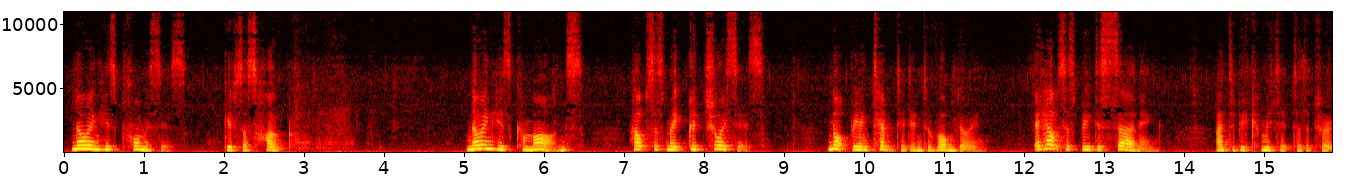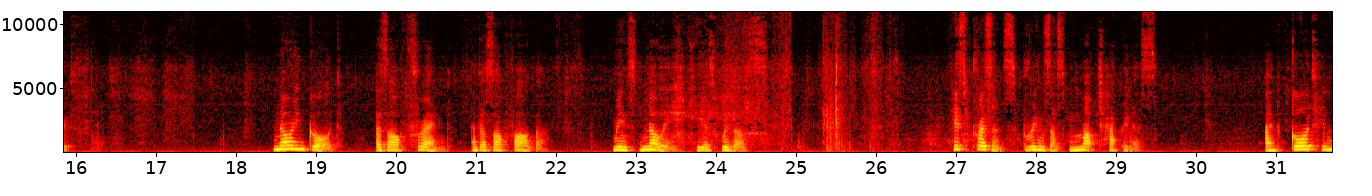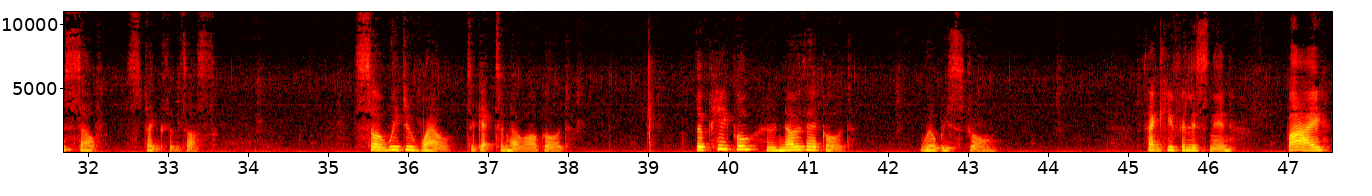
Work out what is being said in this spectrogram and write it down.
Knowing His promises gives us hope. Knowing His commands helps us make good choices, not being tempted into wrongdoing. It helps us be discerning and to be committed to the truth. Knowing God as our friend and as our Father means knowing He is with us. His presence brings us much happiness and God Himself strengthens us. So we do well to get to know our God. The people who know their God will be strong. Thank you for listening. Bye.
